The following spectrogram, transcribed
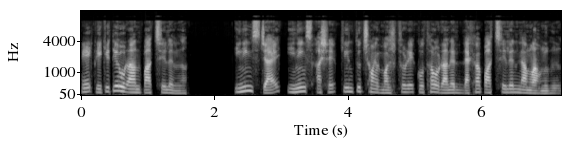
এ ক্রিকেটেও রান পাচ্ছিলেন না। ইনিংস যায় ইনিংস আসে, কিন্তু ছয় মাস ধরে কোথাও রানের দেখা পাচ্ছিলেন না মাহমুদুল।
